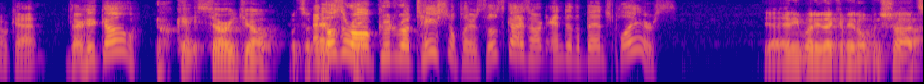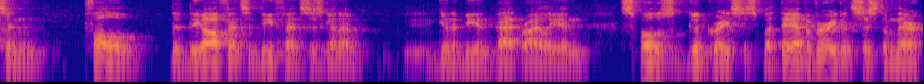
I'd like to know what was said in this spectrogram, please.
Okay, there you go. Okay, sorry, Joe. What's And those are all good rotational players. Those guys aren't end of the bench players. yeah, anybody that can hit open shots and follow the, the offense and defense is gonna gonna be in Pat Riley and Spo's good graces. But they have a very good system there.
